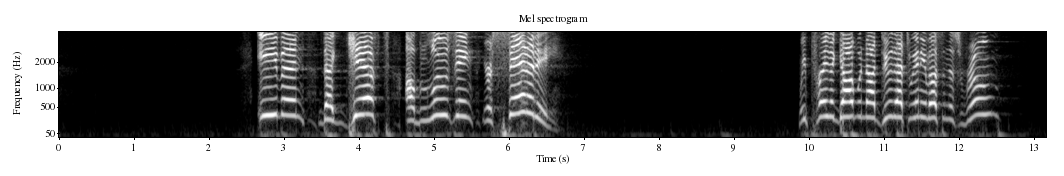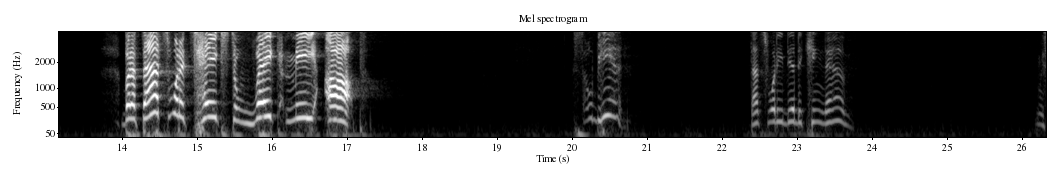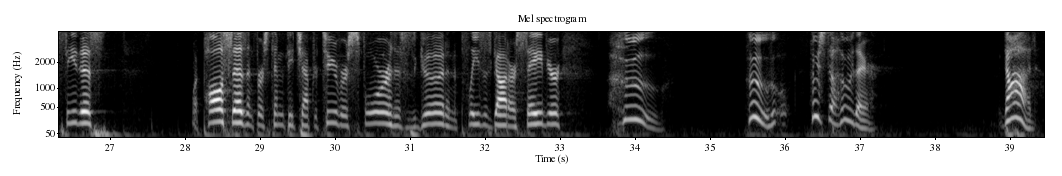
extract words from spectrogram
Even the gift of losing your sanity. We pray that God would not do that to any of us in this room. But if that's what it takes to wake me up, so be it. That's what he did to King Neb. We see this what Paul says in 1 Timothy chapter 2 verse 4, this is good and it pleases God our savior who who? who who's the who there? God.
